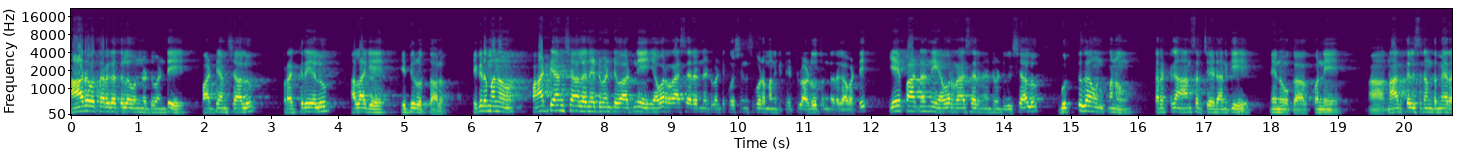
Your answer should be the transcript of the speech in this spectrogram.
ఆరవ తరగతిలో ఉన్నటువంటి పాఠ్యాంశాలు ప్రక్రియలు అలాగే ఇతివృత్తాలు. ఇక్కడ మనం పాఠ్యాంశాలు అనేటువంటి వాటిని ఎవరు రాశారనేటువంటి క్వశ్చన్స్ కూడా మనకి టెట్లో అడుగుతుంటారు కాబట్టి ఏ పాఠాన్ని ఎవరు రాశారనేటువంటి విషయాలు గుర్తుగా మనం కరెక్ట్గా ఆన్సర్ చేయడానికి నేను ఒక కొన్ని నాకు తెలిసినంత మేర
